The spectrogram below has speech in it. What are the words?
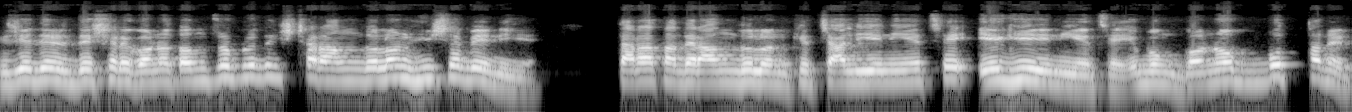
নিজেদের দেশের গণতন্ত্র প্রতিষ্ঠার আন্দোলন হিসেবে নিয়ে তারা তাদের আন্দোলনকে চালিয়ে নিয়েছে, এগিয়ে নিয়েছে এবং গণ অভ্যুত্থানের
